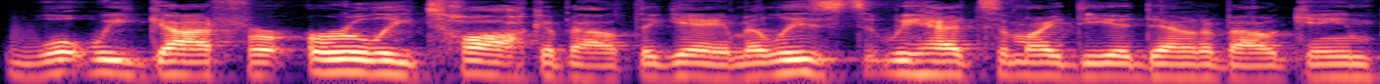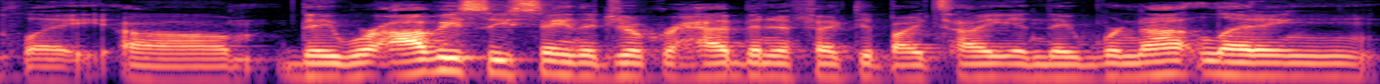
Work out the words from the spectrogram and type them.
what we got for early talk about the game. At least we had some idea down about gameplay. Um, they were obviously saying the Joker had been affected by Titan. They were not letting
